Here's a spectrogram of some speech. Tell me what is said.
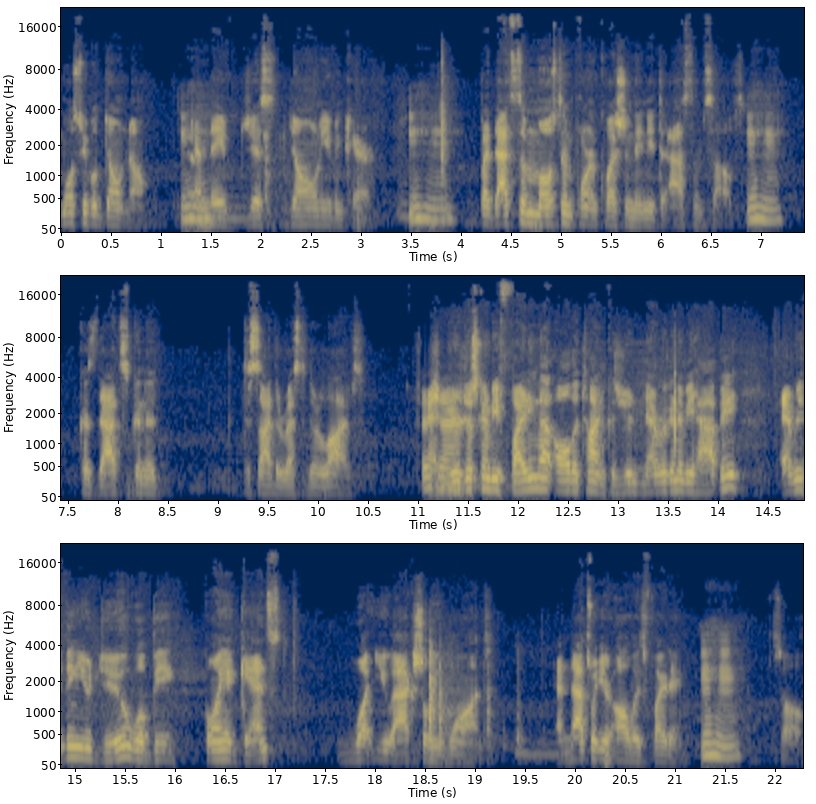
Most people don't know Mm-hmm. and they just don't even care. Mm-hmm. But that's the most important question they need to ask themselves Mm-hmm. because that's going to decide the rest of their lives For and sure. you're just going to be fighting that all the time because you're never going to be happy. Everything you do will be going against what you actually want, and that's what you're always fighting. mm-hmm. So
